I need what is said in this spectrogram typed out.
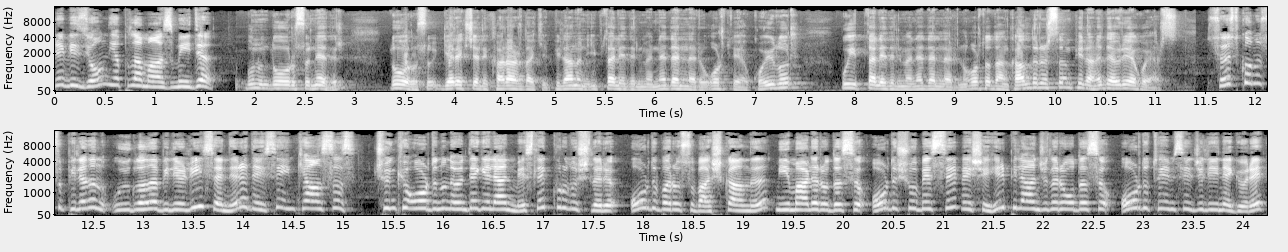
revizyon yapılamaz mıydı? Bunun doğrusu nedir? Doğrusu gerekçeli karardaki planın iptal edilme nedenleri ortaya koyulur. Bu iptal edilme nedenlerini ortadan kaldırırsın, planı devreye koyarsın. Söz konusu planın uygulanabilirliği ise neredeyse imkansız. Çünkü ordunun önde gelen meslek kuruluşları Ordu Barosu Başkanlığı, Mimarlar Odası Ordu Şubesi ve Şehir Plancıları Odası Ordu Temsilciliğine göre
